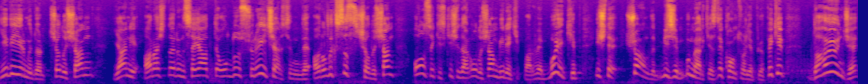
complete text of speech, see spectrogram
7-24 çalışan yani araçların seyahatte olduğu süre içerisinde aralıksız çalışan 18 kişiden oluşan bir ekip var ve bu ekip işte şu anda bizim bu merkezde kontrol yapıyor. Peki daha önce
